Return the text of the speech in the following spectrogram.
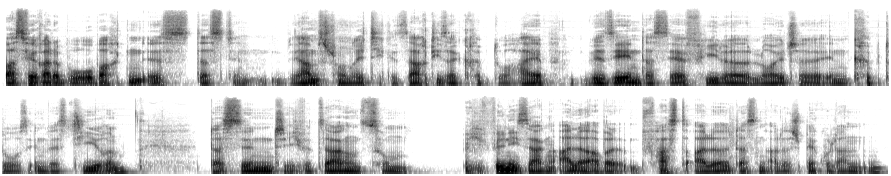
Was wir gerade beobachten ist, dass, wir haben es schon richtig gesagt, dieser Krypto-Hype. Wir sehen, dass sehr viele Leute in Kryptos investieren. Das sind, ich würde sagen, zum ich will nicht sagen alle, aber fast alle, das sind alles Spekulanten.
